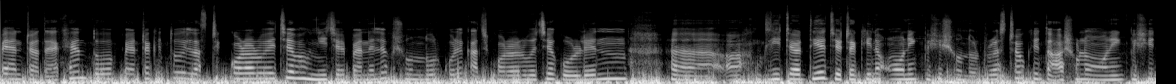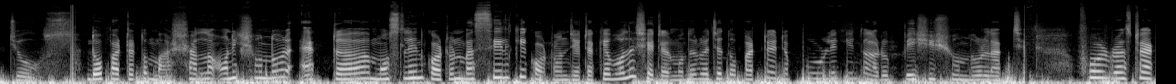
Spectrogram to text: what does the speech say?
প্যান্টটা দেখেন, তো প্যান্টটা কিন্তু ইলাস্টিক করা রয়েছে এবং নিচের প্যানেলে সুন্দর করে কাজ করা রয়েছে। গোল্ডেন গ্লিটার দিয়ে যেটা কিনা অনেক বেশি সুন্দর। ড্রেসটাও কিন্তু আসলে অনেক বেশি জোস। দোপাট্টা তো মার্শাল্লাহ অনেক সুন্দর। একটা মসলিন কটন বা সিল্কি কটন যেটাকে বলে, সেটার মধ্যে রয়েছে দোপাট্টা। এটা পরলে কিন্তু আরও বেশি সুন্দর লাগছে। ফুল ড্রেসটা এক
